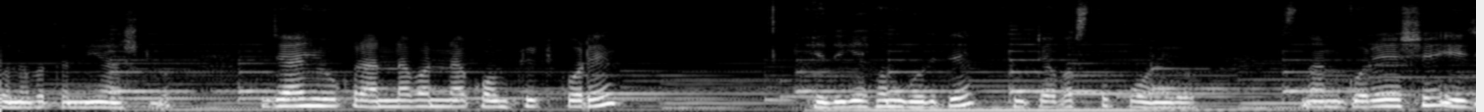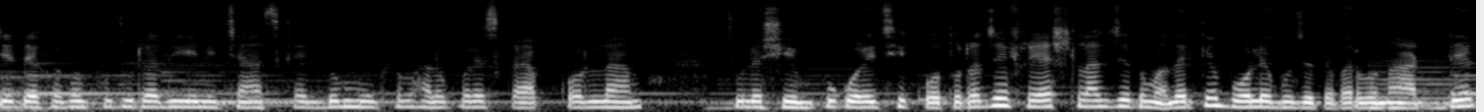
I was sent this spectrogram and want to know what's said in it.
ধনেপাতা নিয়ে আসলো। যাই হোক, রান্নাবান্না কমপ্লিট করে এদিকে এখন ঘড়িতে দুটা বাজতে পনেরো। স্নান করে এসে এই যে দেখো এখন পুজোটা দিয়ে নিচ্ছে। আজকে একদম মুখে ভালো করে স্ক্রাব করলাম। চুলে শ্যাম্পু করেছি। কতটা যে ফ্রেশ লাগছে তোমাদেরকে বলে বোঝাতে পারব না। আর্ধেক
